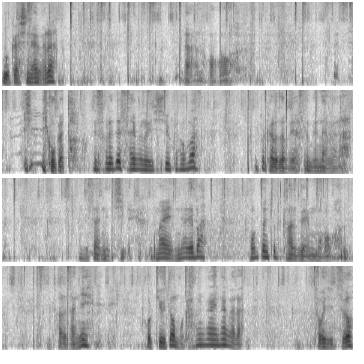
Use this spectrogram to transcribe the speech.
動かしながらあのい行こうかと。でそれで最後の1週間はちょっと体を休めながら23日前になれば本当にちょっと完全もう体に補給等も考えながら当日を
